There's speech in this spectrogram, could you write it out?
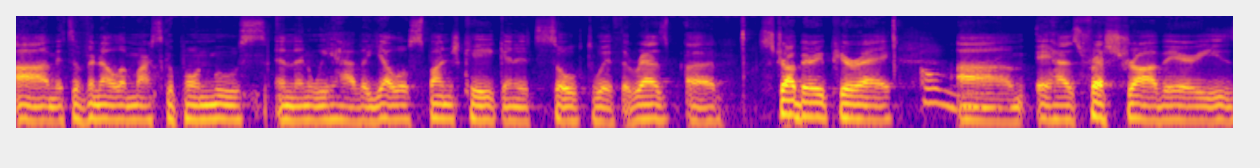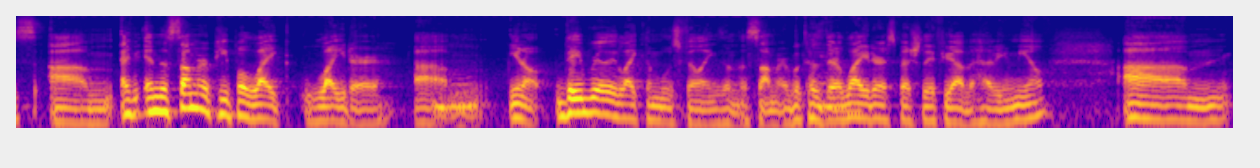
Um, it's a vanilla mascarpone mousse, and then we have a yellow sponge cake, and it's soaked with a ras- uh, strawberry puree. Oh, my. Um, it has fresh strawberries. Um, in the summer, people like lighter. Um, You know, they really like the mousse fillings in the summer because they're lighter, especially if you have a heavy meal. Um,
